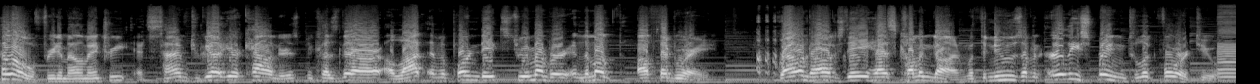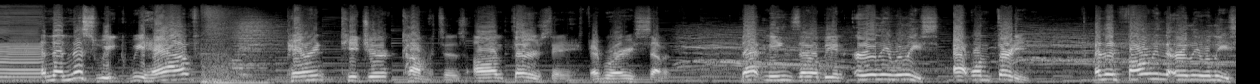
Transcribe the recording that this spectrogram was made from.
So, Freedom Elementary, it's time to get out your calendars because there are a lot of important dates to remember in the month of February. Groundhog's Day has come and gone with the news of an early spring to look forward to. And then this week we have parent teacher conferences on Thursday, February 7th. That means there will be an early release at 1:30. And then following the early release,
